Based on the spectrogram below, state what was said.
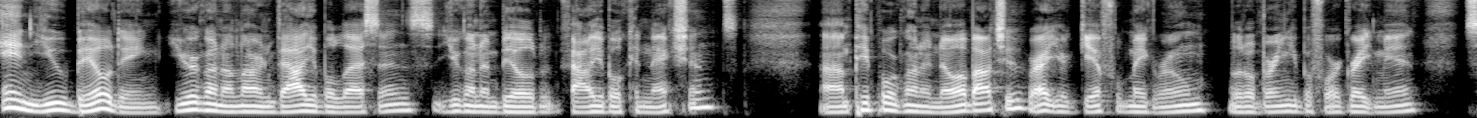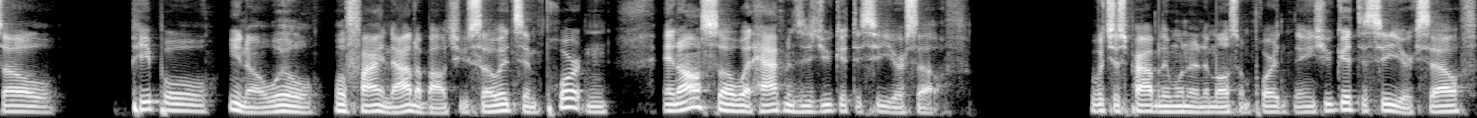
in you building, you're going to learn valuable lessons. You're going to build valuable connections. Um, people are going to know about you, right? Your gift will make room. It'll bring you before great men. So people, you know, will will find out about you. So it's important. And also, what happens is you get to see yourself, which is probably one of the most important things. You get to see yourself.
